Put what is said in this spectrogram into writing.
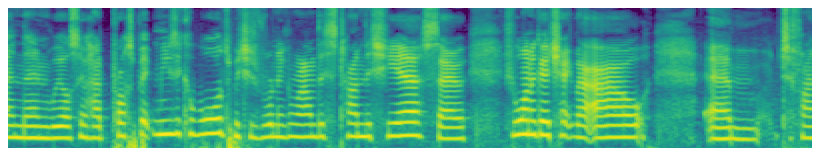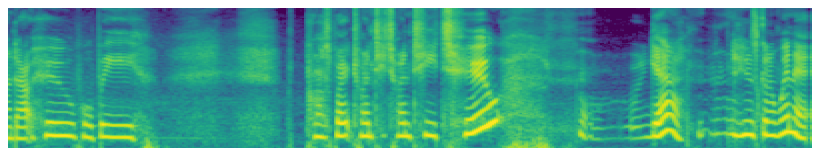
And then we also had Prospect Music Awards, which is running around this time this year. So if you want to go check that out, um, to find out who will be Prospect 2022, yeah, who's going to win it.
